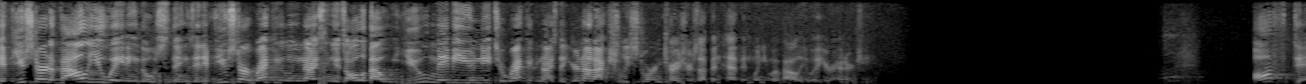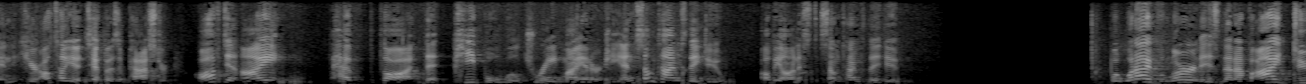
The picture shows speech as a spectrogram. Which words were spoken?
If you start evaluating those things and if you start recognizing it's all about you, maybe you need to recognize that you're not actually storing treasures up in heaven when you evaluate your energy. often, here, I'll tell you a tip as a pastor. Often I have thought that people will drain my energy, and sometimes they do. I'll be honest, sometimes they do. But what I've learned is that if I do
